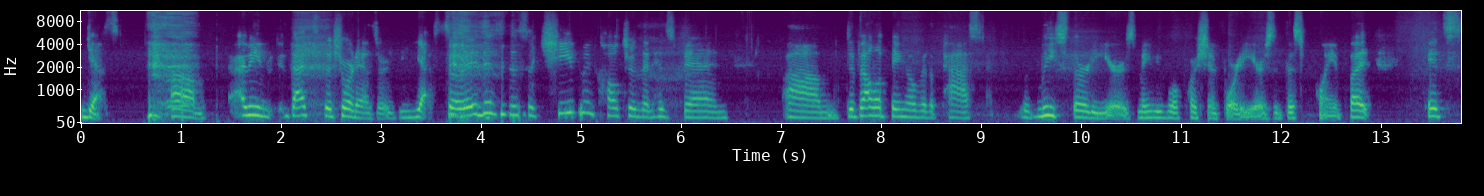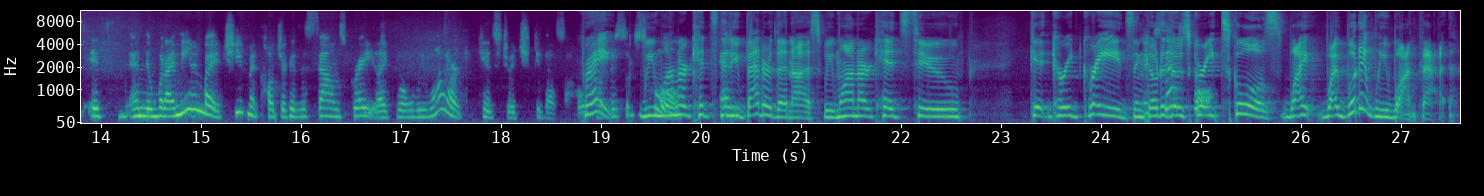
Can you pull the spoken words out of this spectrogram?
Yes. Um, I mean, that's the short answer. Yes. So it is this achievement culture that has been um, developing over the past at least 30 years. Maybe we'll push in 40 years at this point. But it's it's and what I mean by achievement culture because it sounds great. Like, well, we want our kids to achieve. That's the whole right. We want our kids to and, do better than us. We want our kids to get great grades and go to those great schools. Why why wouldn't we want that?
